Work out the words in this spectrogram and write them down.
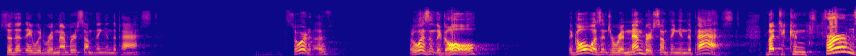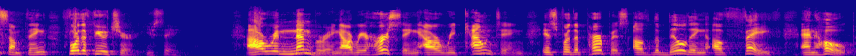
So that they would remember something in the past? Sort of. But it wasn't the goal. The goal wasn't to remember something in the past, but to confirm something for the future, you see. Our remembering, our rehearsing, our recounting is for the purpose of the building of faith and hope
